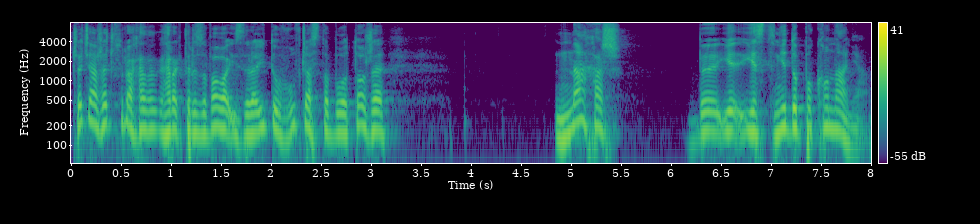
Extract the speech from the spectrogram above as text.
Trzecia rzecz, która charakteryzowała Izraelitów wówczas, to było to, że Nachasz jest nie do pokonania.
